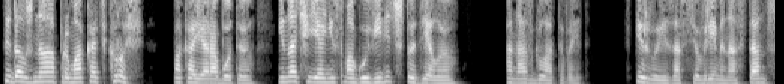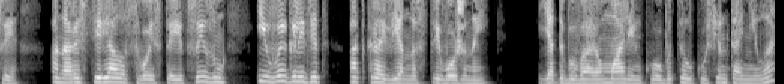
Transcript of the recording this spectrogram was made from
ты должна промокать кровь пока я работаю, иначе я не смогу видеть, что делаю». Она сглатывает. Впервые за все время на станции она растеряла свой стоицизм и выглядит откровенно встревоженной. Я добываю маленькую бутылку фентанила,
